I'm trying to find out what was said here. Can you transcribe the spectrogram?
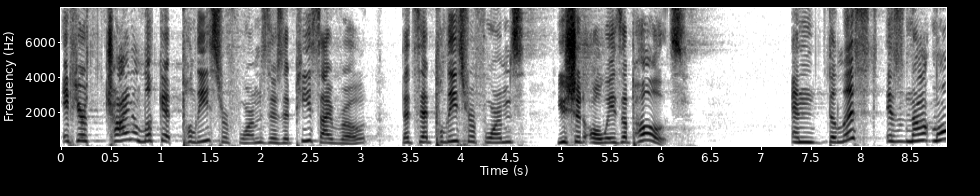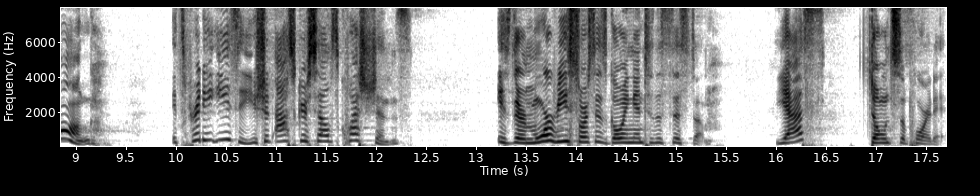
If you're trying to look at police reforms, there's a piece I wrote that said police reforms you should always oppose. And the list is not long. It's pretty easy. You should ask yourselves questions. Is there more resources going into the system? Yes? Don't support it?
